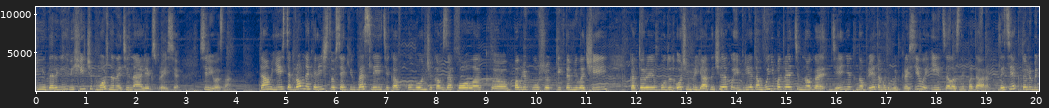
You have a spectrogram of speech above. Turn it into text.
и недорогих вещичек можно найти на Алиэкспрессе. Серьезно. Там есть огромное количество всяких браслетиков, кулончиков, заколок, э, побрякушек, каких-то мелочей, которые будут очень приятны человеку, и при этом вы не потратите много денег, но при этом это будет красивый и целостный подарок. Для тех, кто любит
